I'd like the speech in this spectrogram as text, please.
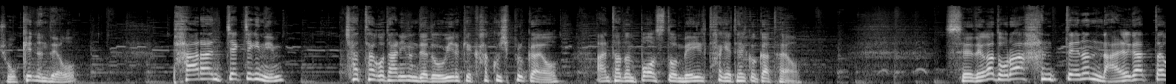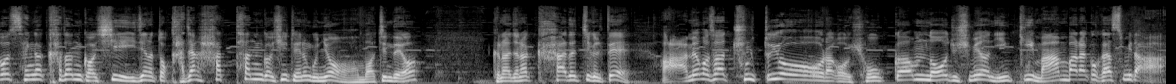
좋겠는데요. 파란 짹짹이님, 차 타고 다니는데도 왜 이렇게 갖고 싶을까요? 안 타던 버스도 매일 타게 될 것 같아요. 세대가 돌아 한때는 낡았다고 생각하던 것이 이제는 또 가장 핫한 것이 되는군요. 멋진데요? 그나저나 카드 찍을 때 아명어사 출두요라고 효과음 넣어주시면 인기 만발할 것 같습니다.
